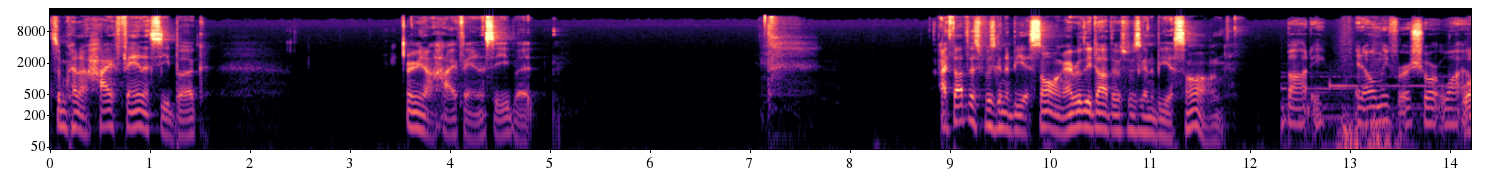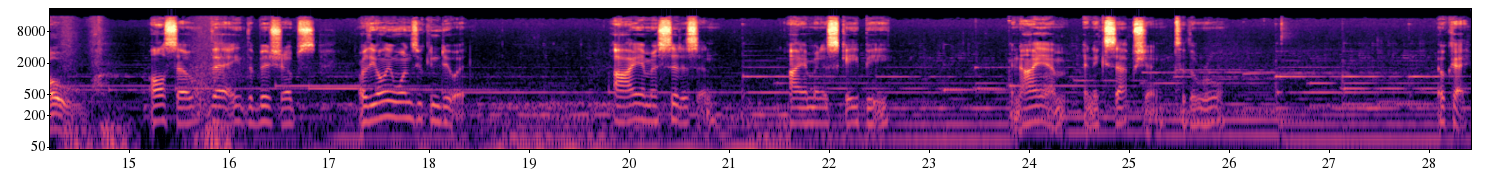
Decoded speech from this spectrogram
some kind of high fantasy book. Maybe not high fantasy, but I thought this was going to be a song. I really thought this was going to be a song. Body, and only for a short while. Whoa. Also, they, the bishops, are the only ones who can do it. I am a citizen. I am an escapee. And I am an exception to the rule. Okay,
